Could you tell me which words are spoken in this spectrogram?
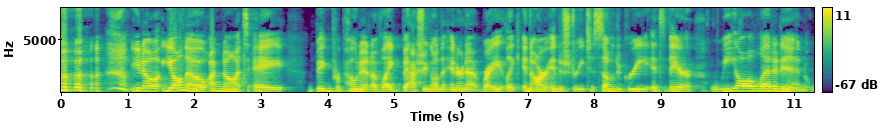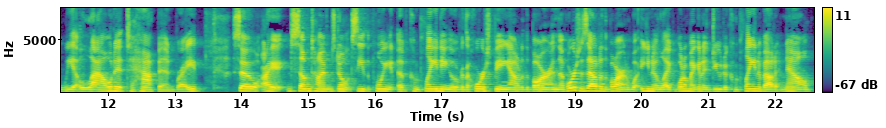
you know, y'all know I'm not a big proponent of like bashing on the internet, right? Like in our industry, to some degree, it's there. We all let it in, we allowed it to happen, right? So I sometimes don't see the point of complaining over the horse being out of the barn. The horse is out of the barn. What you know, like what am I going to do to complain about it now?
